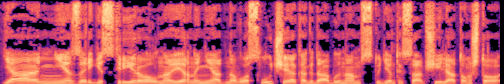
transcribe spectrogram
Я не зарегистрировал, наверное, ни одного случая, когда бы нам студенты сообщили о том, что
